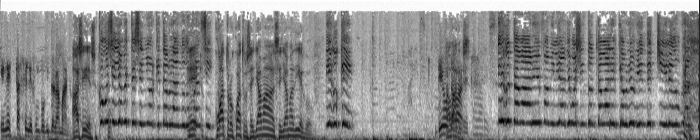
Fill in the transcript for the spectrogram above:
en esta se les fue un poquito la mano. Así es. ¿Cómo se llama este señor que está hablando, don Eh, Francisco? cuatro, cuatro, se llama, se llama Diego. ¿Diego qué? Diego Tavares. Tavares. Diego Tavares, familiar de Washington Tavares, el que habló bien de Chile, don Francisco.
